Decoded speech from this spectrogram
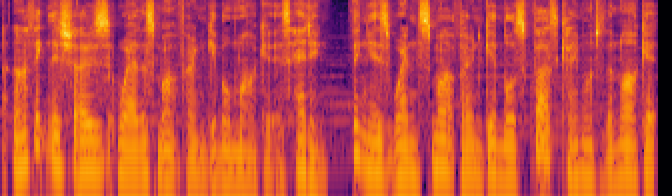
And I think this shows where the smartphone gimbal market is heading. Thing is, when smartphone gimbals first came onto the market,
